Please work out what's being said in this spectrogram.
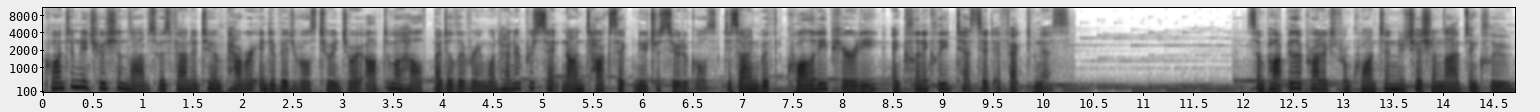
Quantum Nutrition Labs was founded to empower individuals to enjoy optimal health by delivering 100% non toxic nutraceuticals designed with quality, purity, and clinically tested effectiveness. Some popular products from Quantum Nutrition Labs include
